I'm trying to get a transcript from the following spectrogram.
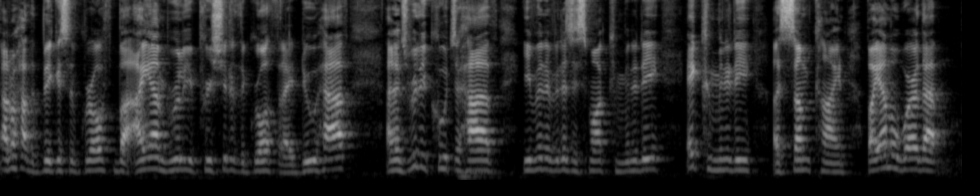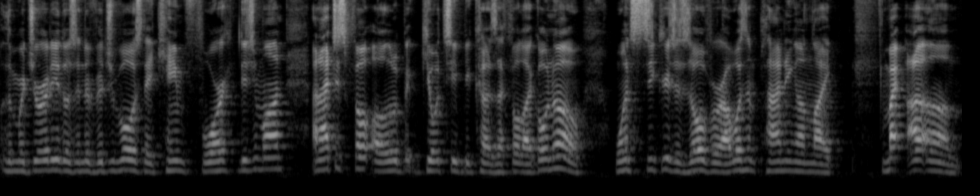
I don't have the biggest of growth, but I am really appreciative of the growth that I do have. And it's really cool to have, even if it is a small community, a community of some kind. But I am aware that the majority of those individuals, they came for Digimon. And I just felt a little bit guilty because I felt like, oh no, once Seekers is over, I wasn't planning on like, my, um,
